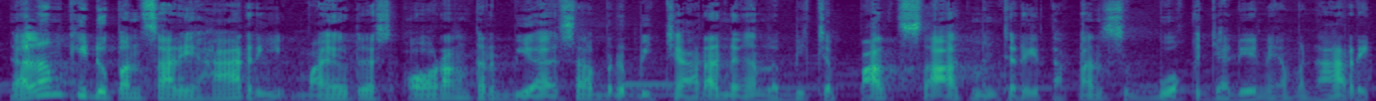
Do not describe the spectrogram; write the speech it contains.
Dalam kehidupan sehari-hari, mayoritas orang terbiasa berbicara dengan lebih cepat saat menceritakan sebuah kejadian yang menarik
